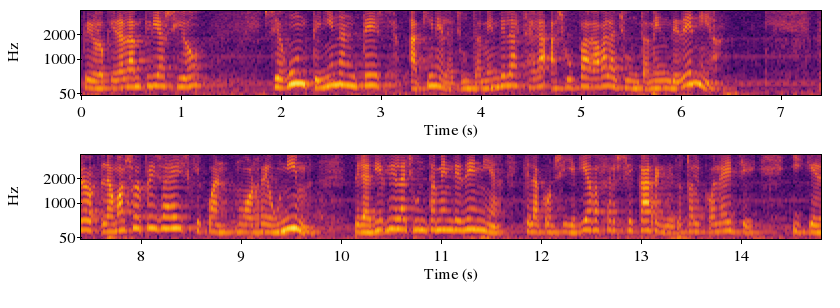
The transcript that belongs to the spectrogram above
però el que era l'ampliació según tenien entès aquí en l'Ajuntament de la Xara, això ho pagava l'Ajuntament de Dènia. Claro, la meva sorpresa és que quan ens reunim per a dir-li a l'Ajuntament de Dènia que la Conselleria va fer-se càrrec de tot el col·legi i que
